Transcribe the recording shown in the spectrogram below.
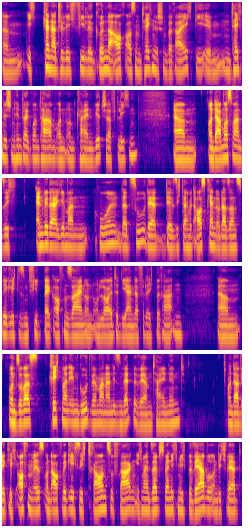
ähm, ich kenne natürlich viele Gründer auch aus einem technischen Bereich, die eben einen technischen Hintergrund haben und, und keinen wirtschaftlichen. Ähm, und da muss man sich entweder jemanden holen dazu, der, der sich damit auskennt, oder sonst wirklich diesem Feedback offen sein und, und Leute, die einen da vielleicht beraten. Ähm, und sowas kriegt man eben gut, wenn man an diesen Wettbewerben teilnimmt und da wirklich offen ist und auch wirklich sich trauen zu fragen. Ich meine, selbst wenn ich mich bewerbe und ich werde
